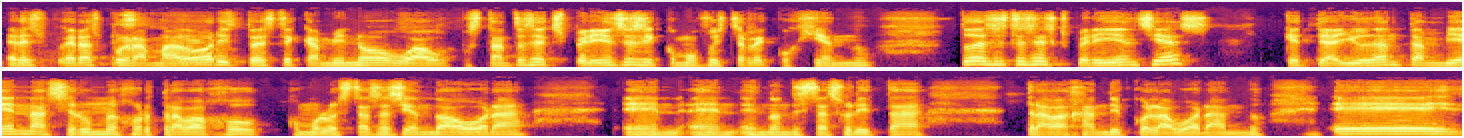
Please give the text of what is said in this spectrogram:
Eres, eras programador y todo este camino, wow, pues tantas experiencias y cómo fuiste recogiendo todas estas experiencias que te ayudan también a hacer un mejor trabajo como lo estás haciendo ahora en, en, donde estás ahorita trabajando y colaborando. Eh,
